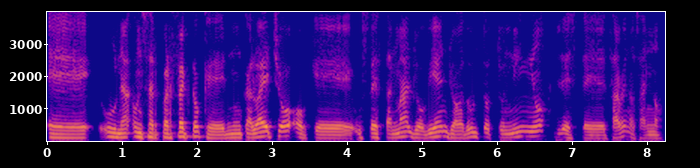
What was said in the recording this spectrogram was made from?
eh, una, un ser perfecto que nunca lo ha hecho o que ustedes están mal, yo bien, yo adulto, tu niño, este, ¿saben? O sea, no.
